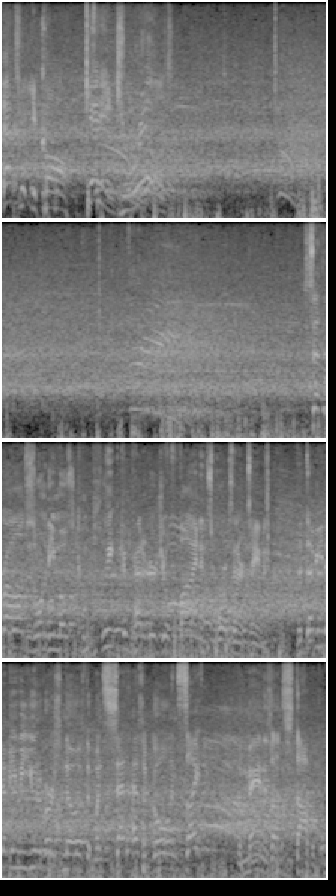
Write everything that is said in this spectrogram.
That's what you call getting drilled. Seth Rollins is one of the most complete competitors you'll find in sports entertainment. The WWE Universe knows that when Seth has a goal in sight, the man is unstoppable.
